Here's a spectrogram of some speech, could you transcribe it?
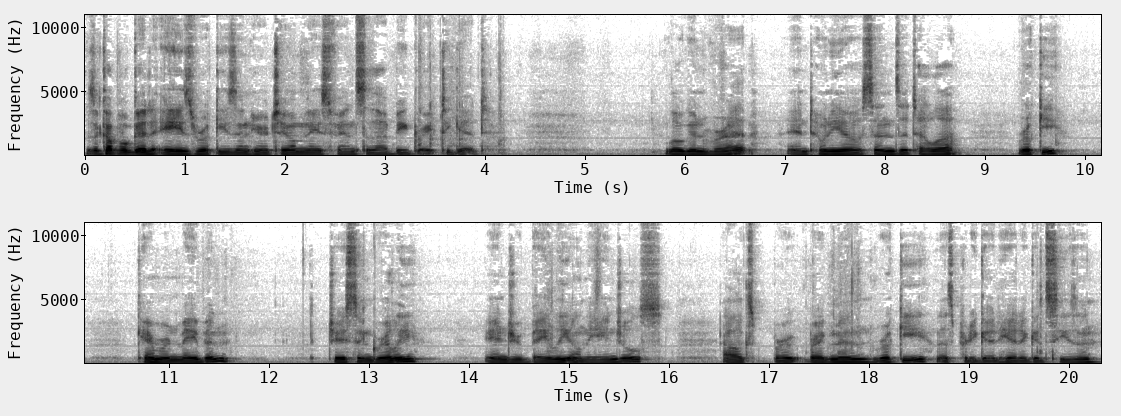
There's a couple good A's rookies in here too. I'm an A's fan, so that'd be great to get. Logan Verrett, Antonio Senzatela, rookie, Cameron Maybin, Jason Grilli, Andrew Bailey on the Angels, Alex Bregman, rookie. That's pretty good. He had a good season.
